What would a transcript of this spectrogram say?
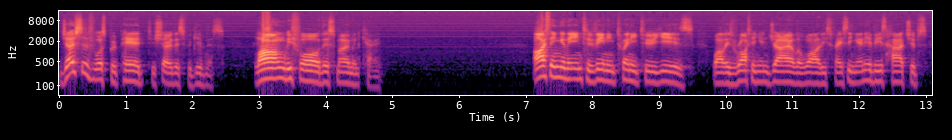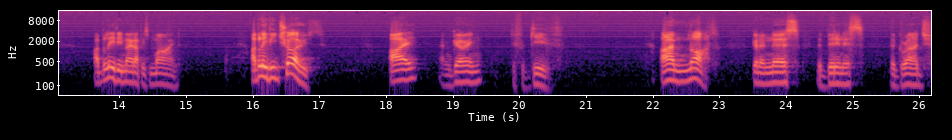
Joseph was prepared to show this forgiveness long before this moment came. I think in the intervening 22 years, while he's rotting in jail or while he's facing any of his hardships, I believe he made up his mind. I believe he chose. I am going to forgive. I'm not going to nurse the bitterness, the grudge,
